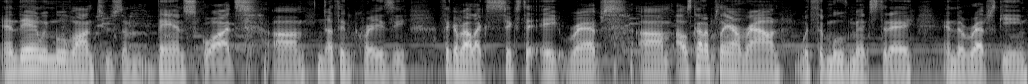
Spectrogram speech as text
And then we move on to some band squats. Um, nothing crazy. I think about like six to eight reps. Um, I was kind of playing around with the movements today and the rep scheme.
